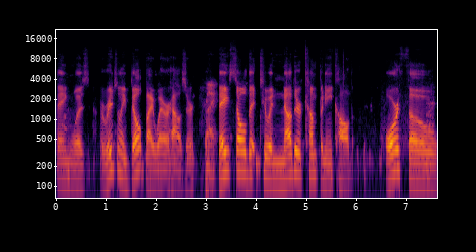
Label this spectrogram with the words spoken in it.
thing was originally built by Weyerhaeuser. right. They sold it to another company called Ortho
